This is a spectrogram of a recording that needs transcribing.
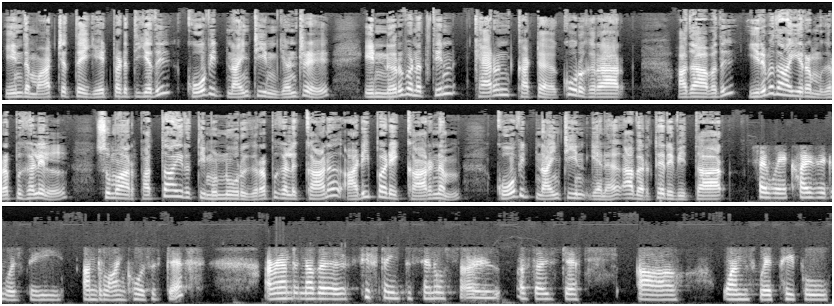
இந்த மாற்றத்தை ஏற்படுத்தியது கோவிட் நைன்டீன் என்று இந்நிறுவனத்தின் கேரன் கட்ட கூறுகிறார். அதாவது இருபதாயிரம் இறப்புகளில் சுமார் பத்தாயிரத்தி முன்னூறு இறப்புகளுக்கான அடிப்படை காரணம் கோவிட் நைன்டீன் என அவர் தெரிவித்தார். So, where COVID was the underlying cause of death, around another 15% or so of those deaths are ones where people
